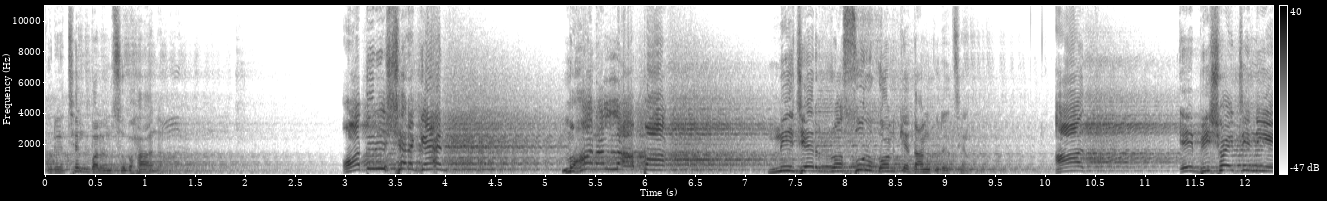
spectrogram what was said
করেছেন বলেন সুবহান অদৃশ্যের জ্ঞান। মহান আল্লাহ পাক নিজের রসুলগণকে দান করেছেন। আজ এই বিষয়টি নিয়ে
